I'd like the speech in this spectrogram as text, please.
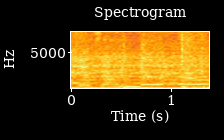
riots on the earth.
